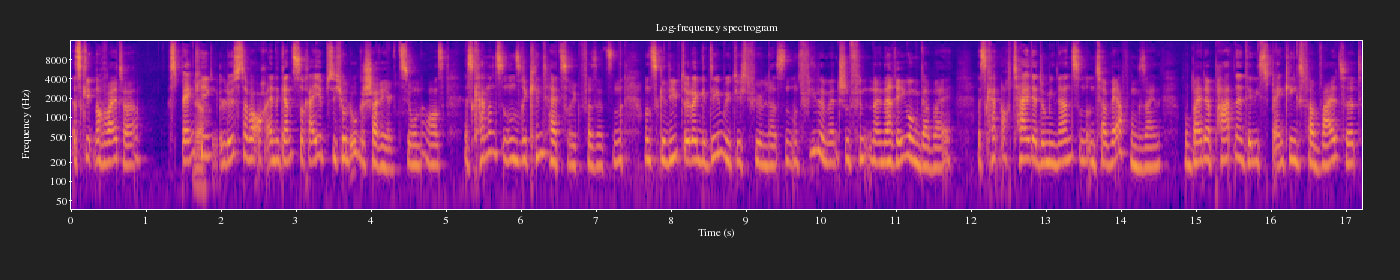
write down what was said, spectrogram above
es geht noch weiter. Spanking löst aber auch eine ganze Reihe psychologischer Reaktionen aus. Es kann uns in unsere Kindheit zurückversetzen, uns geliebt oder gedemütigt fühlen lassen und viele Menschen finden eine Erregung dabei. Es kann auch Teil der Dominanz und Unterwerfung sein, wobei der Partner, der die Spankings verwaltet,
